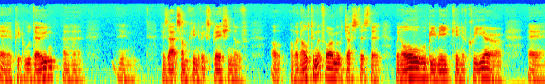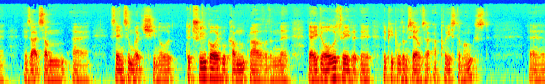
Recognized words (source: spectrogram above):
uh, people down? Uh, um, is that some kind of expression of, of, of an ultimate form of justice that when all will be made kind of clear, or uh, is that some uh, sense in which you know the true God will come rather than the, the idolatry that the, the people themselves are, are placed amongst? Uh,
